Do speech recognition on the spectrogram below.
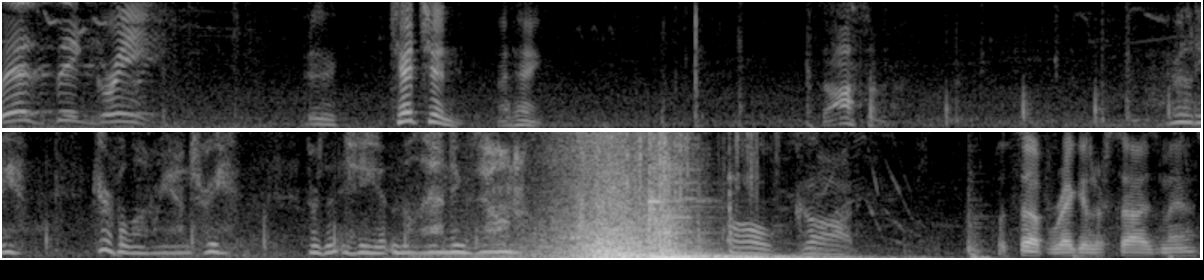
Where's Big Green? The kitchen, I think. It's awesome. Rhodey, careful on reentry. There's an idiot in the landing zone. Oh, God. What's up, regular size man?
